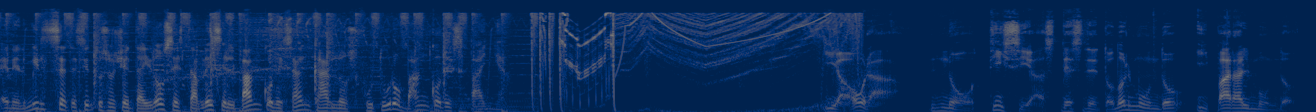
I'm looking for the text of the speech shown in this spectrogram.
en el 1782, se establece el Banco de San Carlos, futuro Banco de España. Y ahora, noticias desde todo el mundo y para el mundo.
